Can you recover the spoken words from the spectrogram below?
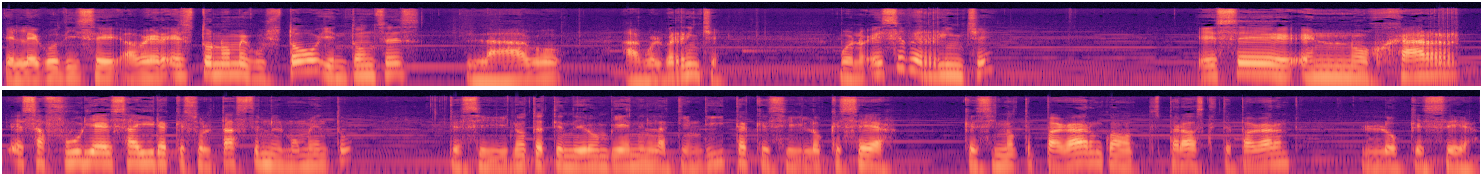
El ego dice, a ver, esto no me gustó y entonces la hago, hago el berrinche. Bueno, ese berrinche, ese enojar, esa furia, esa ira que soltaste en el momento, que si no te atendieron bien en la tiendita, que si lo que sea, que si no te pagaron cuando te esperabas que te pagaran, lo que sea.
